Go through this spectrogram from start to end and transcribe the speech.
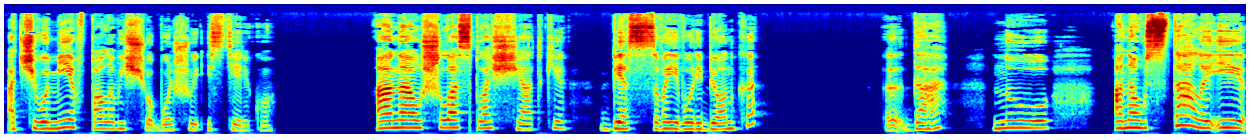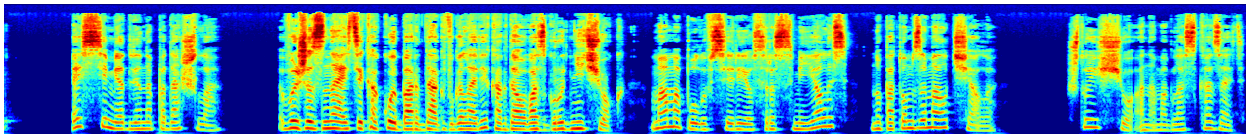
отчего Мия впала в еще большую истерику. Она ушла с площадки без своего ребенка? Э, да, ну, она устала и... Эсси медленно подошла. Вы же знаете, какой бардак в голове, когда у вас грудничок. Мама полувсерьез рассмеялась, но потом замолчала. Что еще она могла сказать?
